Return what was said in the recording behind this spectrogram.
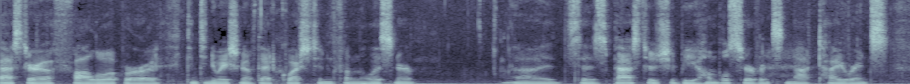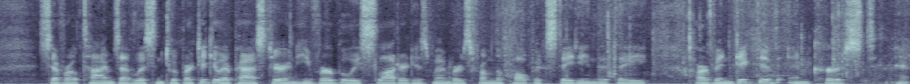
Pastor, a follow up or a continuation of that question from the listener. Uh, it says, Pastors should be humble servants, not tyrants. Several times I've listened to a particular pastor, and he verbally slaughtered his members from the pulpit, stating that they are vindictive and cursed. Yeah.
